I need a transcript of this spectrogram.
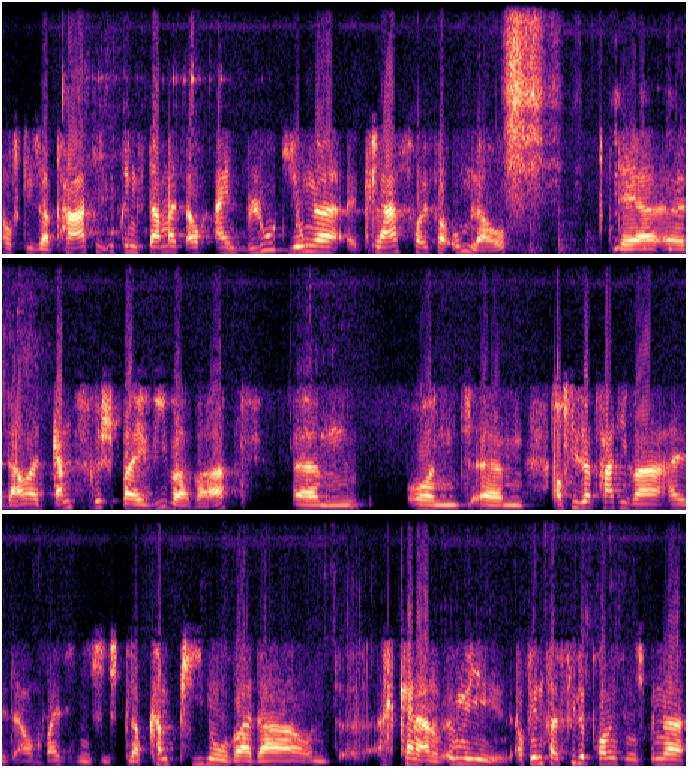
auf dieser Party. Übrigens damals auch ein blutjunger Klaas Häufer Umlauf, der äh, damals ganz frisch bei Viva war. Ähm, und ähm, auf dieser Party war halt auch, weiß ich nicht, ich glaube Campino war da und äh, keine Ahnung, irgendwie auf jeden Fall viele Promis und ich bin da,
